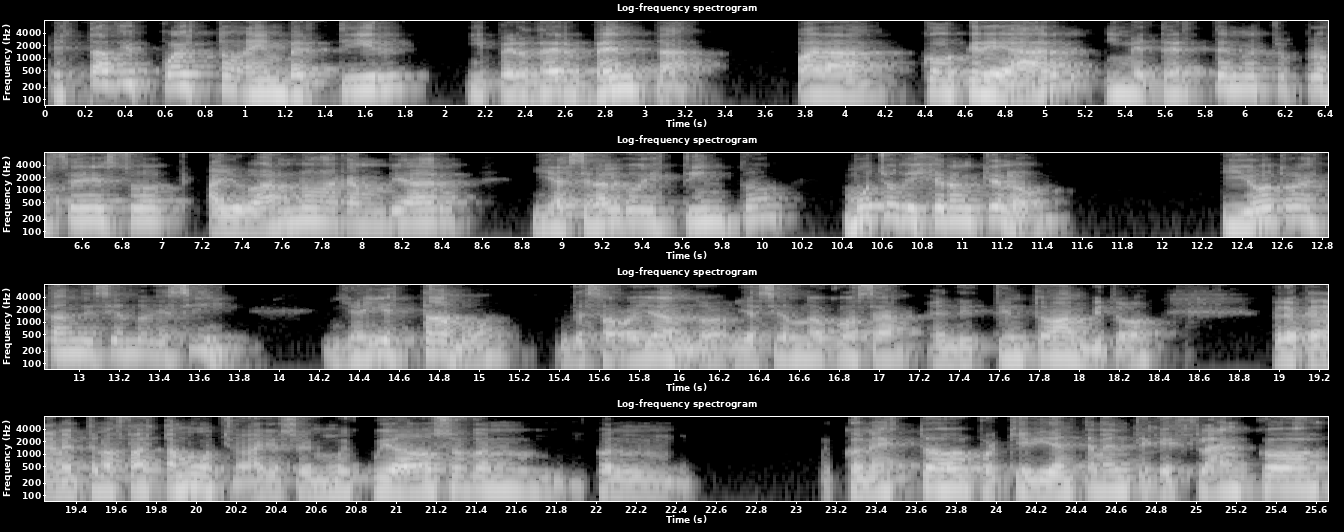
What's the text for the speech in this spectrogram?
¿Estás dispuesto a invertir y perder venta para co-crear y meterte en nuestros procesos, ayudarnos a cambiar y hacer algo distinto? Muchos dijeron que no y otros están diciendo que sí. Y ahí estamos desarrollando y haciendo cosas en distintos ámbitos, pero claramente nos falta mucho. ¿eh? Yo soy muy cuidadoso con, con, con esto porque evidentemente que flancos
